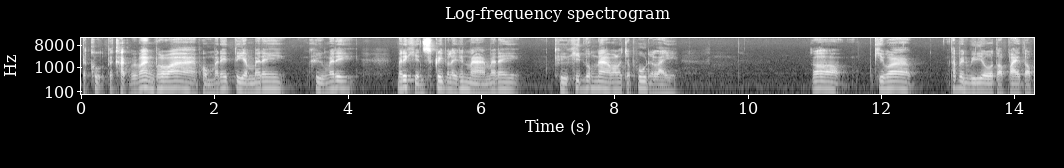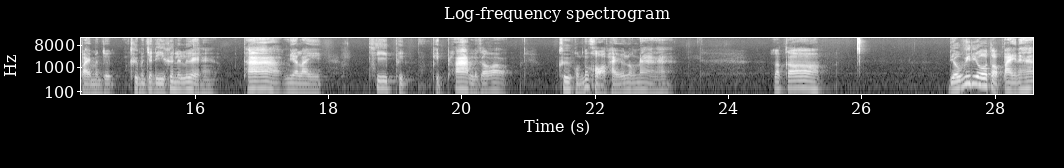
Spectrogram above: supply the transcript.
ตะขุตะขักไปบ้าง เพราะว่าผมไม่ได้เตรียมไม่ได้คือไม่ได้ไม่ได้เขียนสคริปต์อะไรขึ้นมา ไม่ได้คือคิดล่วงหน้าว่าเราจะพูดอะไร ก็คิดว่าถ้าเป็นวิดีโอต่อไปต่อไปมันจะคือมันจะดีขึ้นเรื่อยๆนะ ถ้ามีอะไรที่ผิดผิดพลาดหรือก็ คือผมต้องขออภัยไว้ล่วงหน้านะฮะแล้วก็ เดี๋ยววิดีโอต่อไปนะฮะ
